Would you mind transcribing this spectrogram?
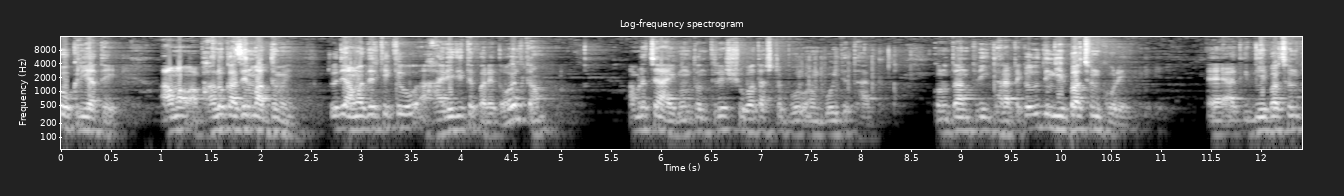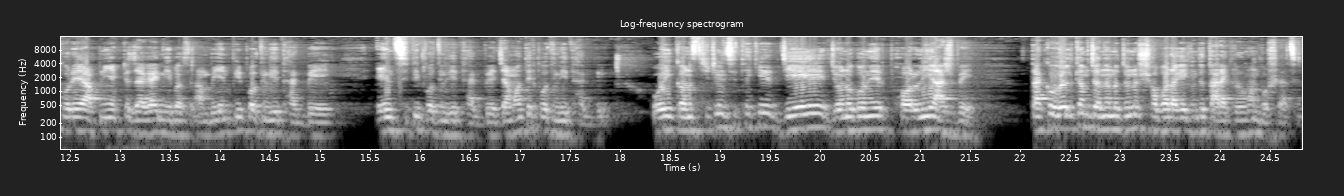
প্রক্রিয়াতে ভালো কাজের মাধ্যমে যদি আমাদেরকে কেউ হারিয়ে দিতে পারে, তো ওয়েলকাম আমরা চাই গণতন্ত্রের সুবাতাসটা বইতে থাক। গণতান্ত্রিক ধারাটাকে যদি নির্বাচন করে নির্বাচন করে আপনি একটা জায়গায় নির্বাচন বিএনপির প্রতিনিধি থাকবে এনসিপির প্রতিনিধি থাকবে, জামাতের প্রতিনিধি থাকবে, ওই কনস্টিটিউয়েন্সি থেকে যে জনগণের ফল নিয়ে আসবে তাকে ওয়েলকাম জানানোর জন্য সবার আগে কিন্তু তারেক রহমান বসে আছেন।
